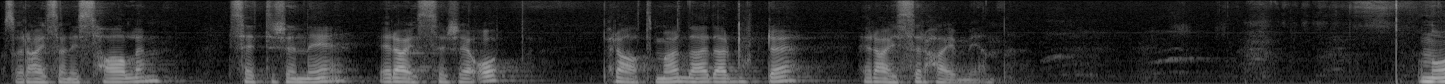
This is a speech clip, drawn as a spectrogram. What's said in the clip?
Og Så reiser han i Salem, setter seg ned, reiser seg opp, prater med de der borte, reiser hjem igjen. Og nå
